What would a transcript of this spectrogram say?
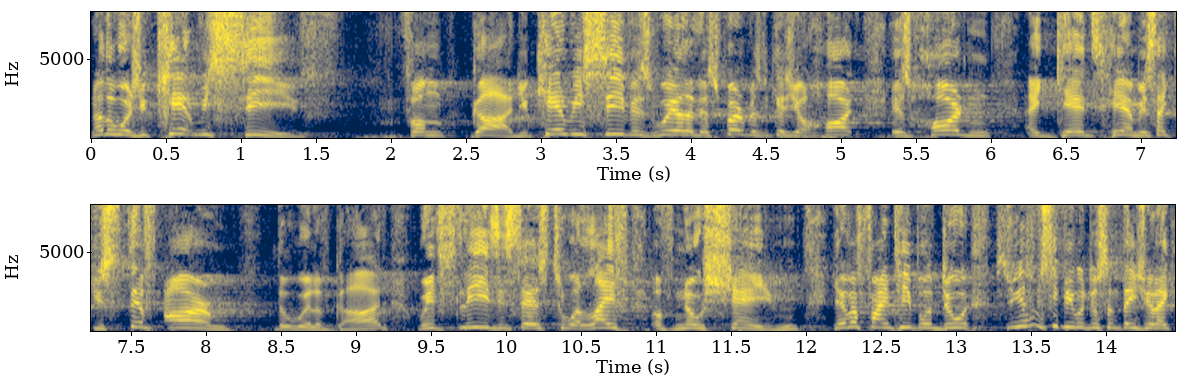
In other words, you can't receive from God. You can't receive His will and His purpose because your heart is hardened against Him. It's like you stiff arm the will of God, which leads, it says, to a life of no shame. You ever find people do, you ever see people do some things you're like,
